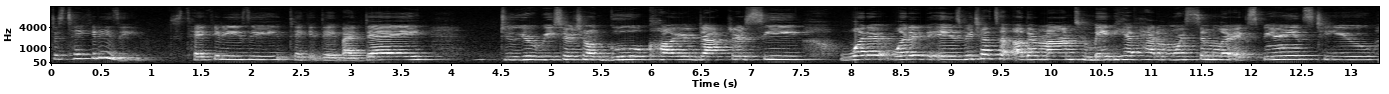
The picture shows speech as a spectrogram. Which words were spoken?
just take it easy. Just take it easy. Take it day by day. Do your research on Google, call your doctor, see what it, what it is. Reach out to other moms who maybe have had a more similar experience to you.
